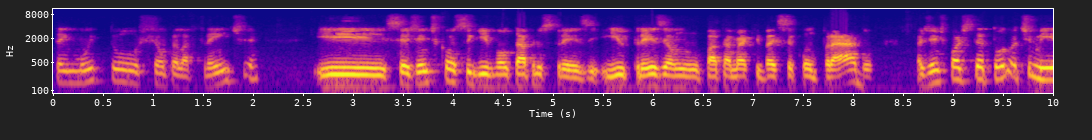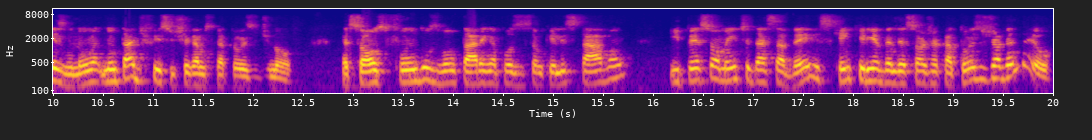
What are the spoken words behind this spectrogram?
tem muito chão pela frente e se a gente conseguir voltar para os 13 e o 13 é um patamar que vai ser comprado, a gente pode ter todo otimismo. Não está difícil chegar nos 14 de novo. É só os fundos voltarem à posição que eles estavam e, pessoalmente, dessa vez, quem queria vender soja 14 já vendeu.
